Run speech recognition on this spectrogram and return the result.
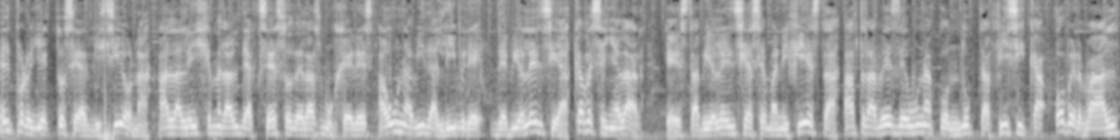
El proyecto se adiciona a la Ley General de Acceso de las Mujeres a una vida libre de violencia. Cabe señalar que esta violencia se manifiesta a través de una conducta física o verbal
